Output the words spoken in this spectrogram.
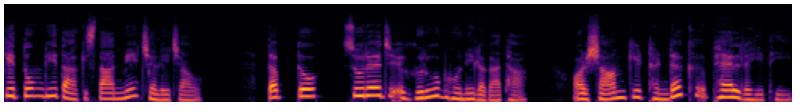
کہ تم بھی پاکستان میں چلے جاؤ۔ تب تو سورج غروب ہونے لگا تھا اور شام کی ٹھنڈک پھیل رہی تھی،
